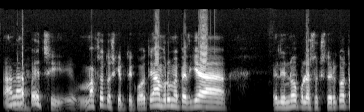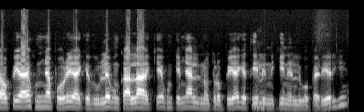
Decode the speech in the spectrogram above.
αλλά έτσι, με αυτό το σκεπτικό. Ότι αν βρούμε παιδιά Ελληνόπουλα στο εξωτερικό τα οποία έχουν μια πορεία και δουλεύουν καλά και έχουν και μια άλλη νοοτροπία, γιατί η ελληνική είναι λίγο περίεργη.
